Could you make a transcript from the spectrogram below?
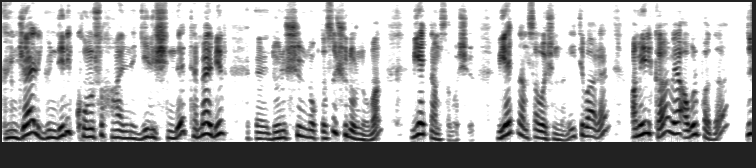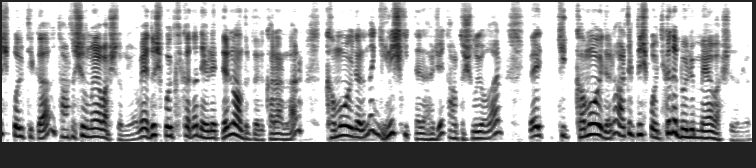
güncel gündelik konusu haline gelişinde temel bir dönüşüm noktası şudur Numan. Vietnam Savaşı. Vietnam Savaşı'ndan itibaren Amerika ve Avrupa'da dış politika tartışılmaya başlanıyor ve dış politikada devletlerin aldıkları kararlar kamuoylarında geniş kitlelerce tartışılıyorlar ve ki kamuoyları artık dış politikada bölünmeye başlanıyor.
